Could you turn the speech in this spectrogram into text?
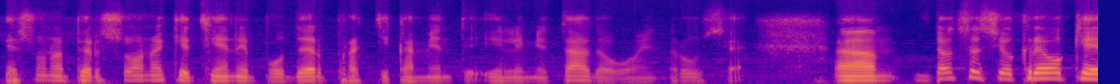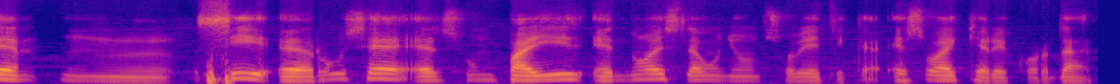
es una persona que tiene poder prácticamente ilimitado en Rusia. Entonces yo creo que mm, sí, eh, Rusia es un país, eh, no es la Unión Soviética, eso hay que recordar.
